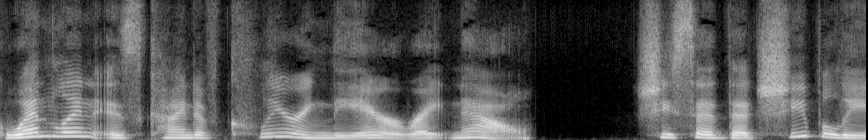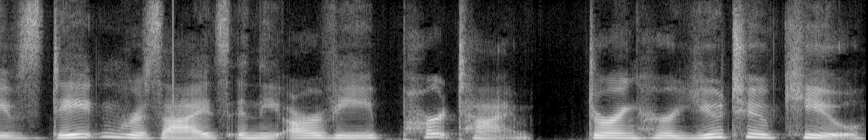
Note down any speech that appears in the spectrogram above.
Gwendlyn is kind of clearing the air right now, she said that she believes Dayton resides in the RV part-time during her YouTube Q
